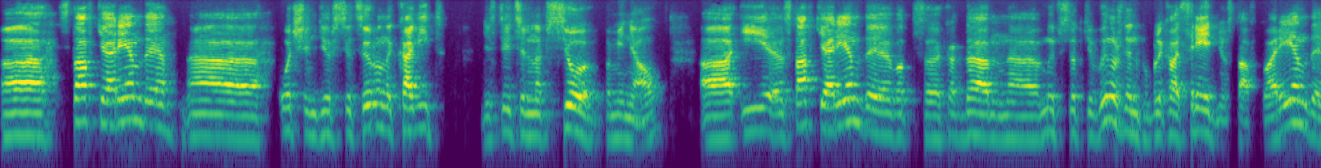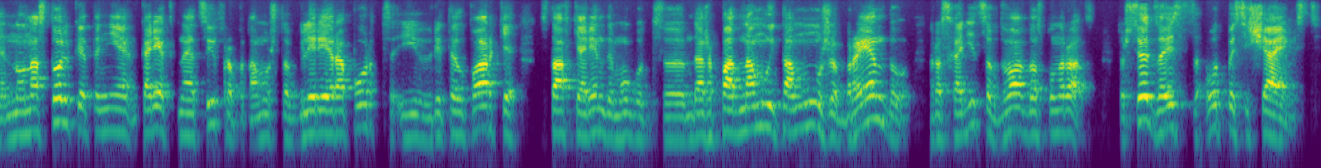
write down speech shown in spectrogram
А, ставки аренды а, очень диверсифицированы. Ковид действительно все поменял. А, и ставки аренды, вот э, когда а, мы все-таки вынуждены публиковать среднюю ставку аренды, но настолько это не корректная цифра, потому что в галерее аэропорт и в ритейл-парке ставки аренды могут э, даже по одному и тому же бренду расходиться в два-два с половиной раза. То есть все это зависит от посещаемости.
